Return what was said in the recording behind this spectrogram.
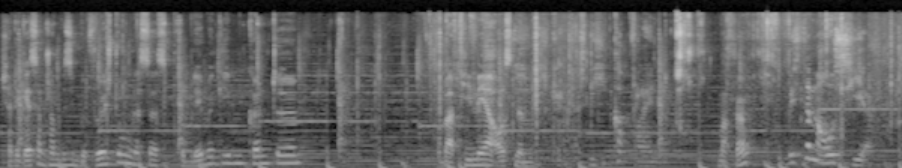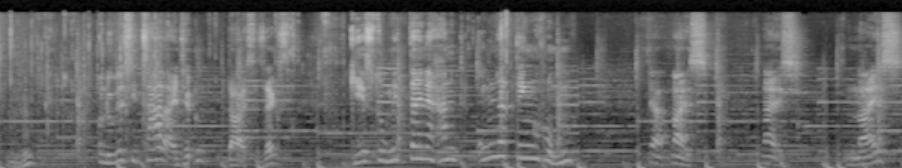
Ich hatte gestern schon ein bisschen Befürchtung, dass das Probleme geben könnte. Aber vielmehr aus einem. Ich krieg das nicht in den Kopf rein. Mach ja? Du bist eine Maus hier. Mhm. Und du willst die Zahl eintippen. Da ist die 6. Gehst du mit deiner Hand um das Ding rum. Ja, nice. Nice. Nice.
